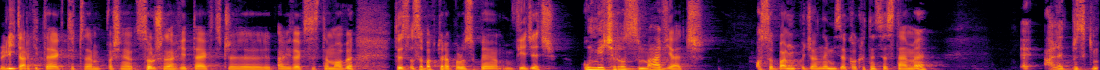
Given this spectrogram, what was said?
lead architect, czy tam właśnie solution architect, czy architekt systemowy, to jest osoba, która po prostu powinna wiedzieć, umieć rozmawiać osobami odpowiedzialnymi za konkretne systemy, e, ale przede wszystkim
